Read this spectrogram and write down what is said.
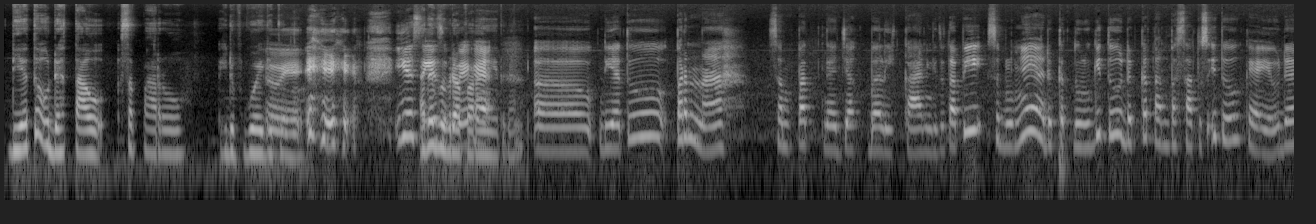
dia tuh udah tahu separuh hidup gue gitu oh, iya. iya sih ada beberapa orang kayak, gitu kan. uh, dia tuh pernah sempat ngajak balikan gitu. Tapi sebelumnya ya deket dulu gitu deket tanpa status itu. Kayak ya udah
